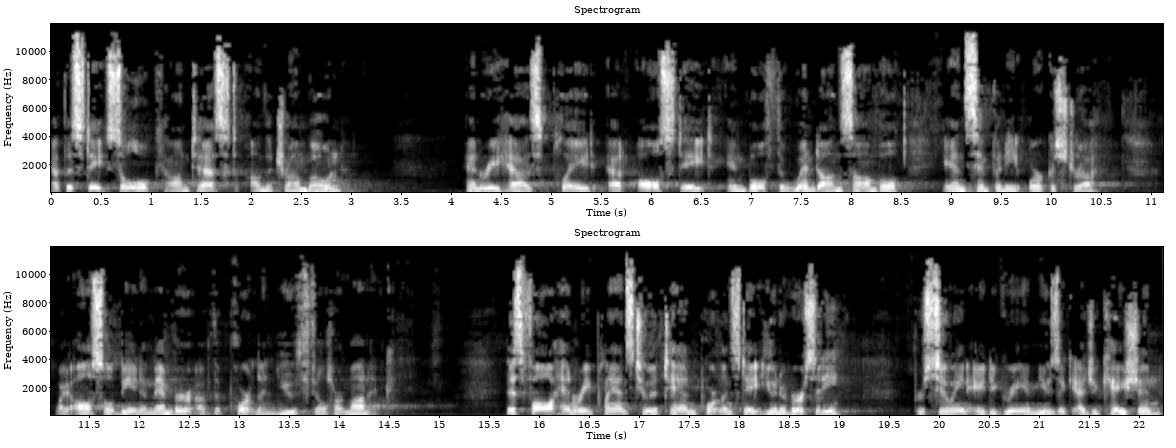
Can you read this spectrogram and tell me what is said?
at the state solo contest on the trombone. Henry has played at All-State in both the wind ensemble and symphony orchestra, while also being a member of the Portland Youth Philharmonic. This fall, Henry plans to attend Portland State University, pursuing a degree in music education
